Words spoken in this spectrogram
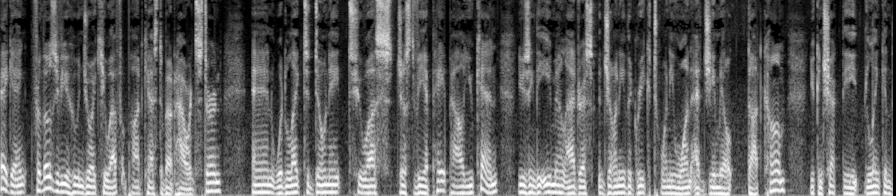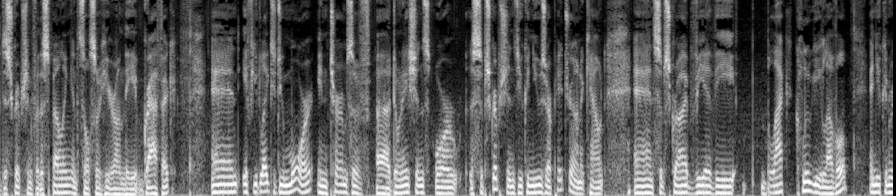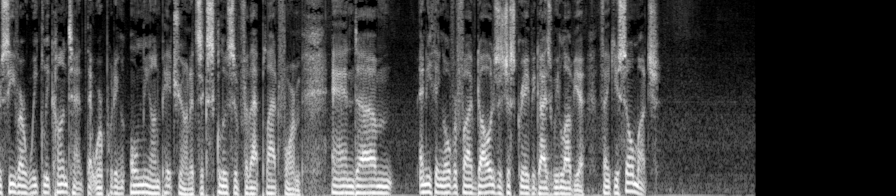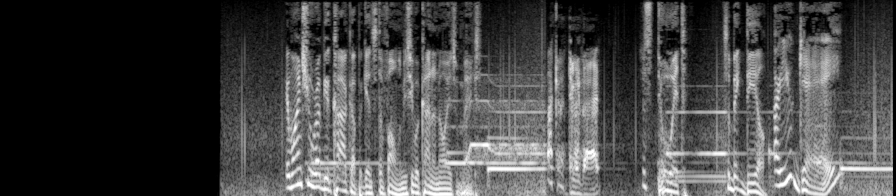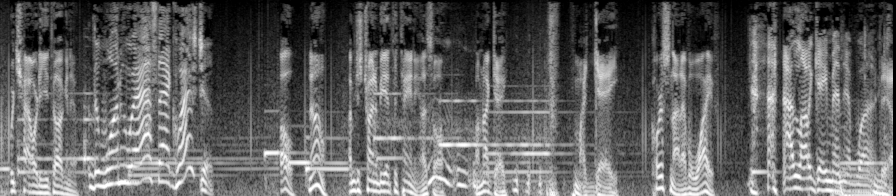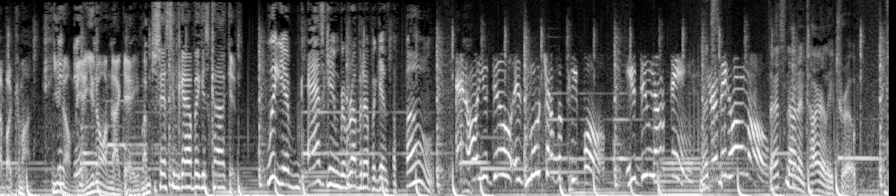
Hey, gang. For those of you who enjoy QF, a podcast about Howard Stern, and would like to donate to us just via PayPal, you can using the email address johnnythegreek21 at gmail.com. You can check the link in the description for the spelling, and it's also here on the graphic. And if you'd like to do more in terms of uh, donations or subscriptions, you can use our Patreon account and subscribe via the Black Kluge level, and you can receive our weekly content that we're putting only on Patreon. It's exclusive for that platform. And um, anything over $5 is just gravy, guys. We love you. Thank you so much. Hey, why don't you rub your cock up against the phone? Let me see what kind of noise it makes. I'm not gonna do that. Just do it. It's a big deal. Are you gay? Which Howard are you talking to? The one who asked that question. Oh, no. I'm just trying to be entertaining. That's all. I'm not gay. Am I gay? Of course not. I have a wife. a lot of gay men have one. Yeah, but come on. You know me. You know I'm not gay. I'm just asking the guy how big his cock is. Well, you're asking him to rub it up against the phone. And all you do is mooch off of people. You do nothing. That's- You're a big homo. That's not entirely true.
